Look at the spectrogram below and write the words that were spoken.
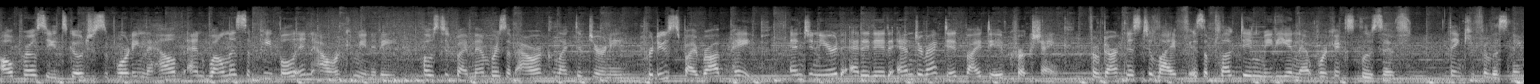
All proceeds go to supporting the health and wellness of people in our community. Hosted by members of Our Collective Journey. Produced by Rob Pape. Engineered, edited, and directed by Dave Cruikshank. From Darkness to Life is a plugged in media network exclusive. Thank you for listening.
